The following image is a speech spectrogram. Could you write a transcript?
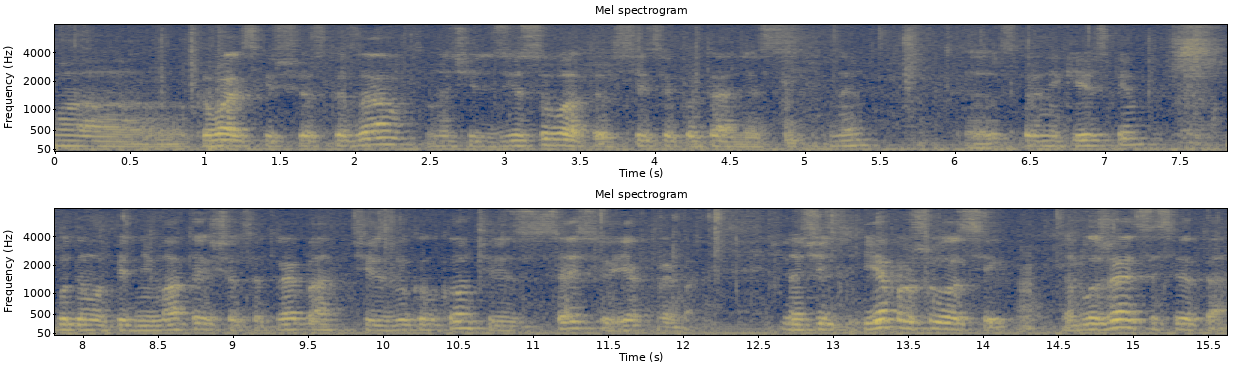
ма- Ковальський що сказав, значить, з'ясувати всі ці питання з ним, е, з Корніківським. Будемо піднімати, якщо це треба, через виконком, через сесію, як треба. Значить, я прошу вас всіх, наближаються свята.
